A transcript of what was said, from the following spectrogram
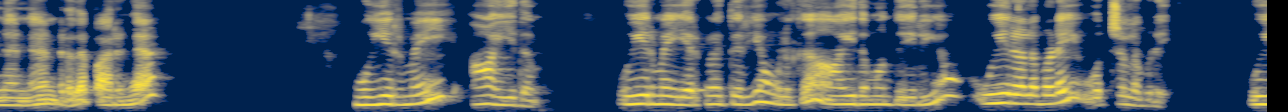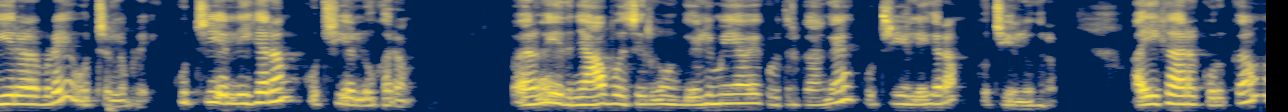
என்னென்னன்றதை பாருங்க. உயிர்மை ஆயுதம். உயிர்மை ஏற்கனவே தெரியும். உங்களுக்கு ஆயுதமும் தெரியும். உயிரளபடை ஒற்றளபடை உயிரளபடை ஒற்றளபடை குற்றிய லிகரம் குற்றிய லுகரம். பாருங்க இது ஞாபகம் வச்சிருக்கவங்க எளிமையாகவே கொடுத்துருக்காங்க. குற்றிய லிகரம் குற்றிய லுகரம். ஐகார குறுக்கம்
